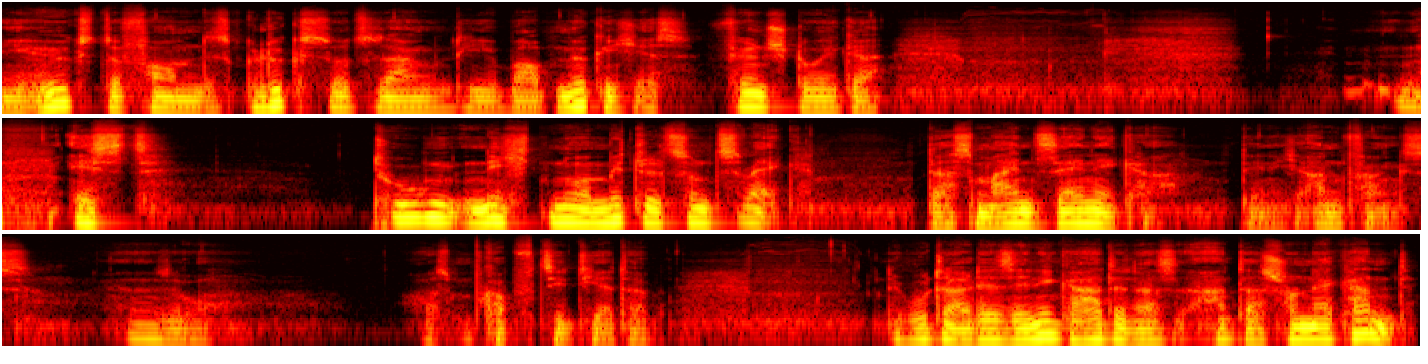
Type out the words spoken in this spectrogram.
die höchste Form des Glücks sozusagen, die überhaupt möglich ist für einen Stoiker, ist Tugend nicht nur Mittel zum Zweck. Das meint Seneca, den ich anfangs so aus dem Kopf zitiert habe. Der gute alte Seneca hatte das, hat das schon erkannt,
